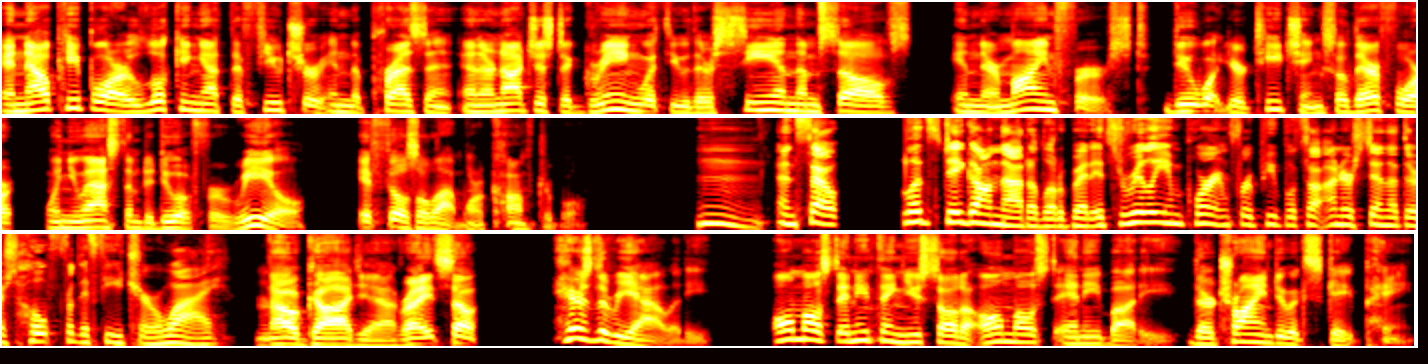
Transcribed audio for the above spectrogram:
And now people are looking at the future in the present and they're not just agreeing with you, they're seeing themselves in their mind first do what you're teaching. So, therefore, when you ask them to do it for real, it feels a lot more comfortable. Mm. And so let's dig on that a little bit. It's really important for people to understand that there's hope for the future. Why? Oh, God, yeah, right? So here's the reality almost anything you sell to almost anybody, they're trying to escape pain.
